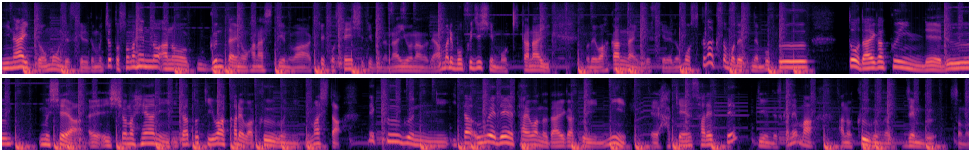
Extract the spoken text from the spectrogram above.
いないと思うんですけれども、ちょっとその辺のあの軍隊のお話っていうのは結構センシティブな内容なので、あんまり僕自身も聞かないので分かんないんですけれども、少なくともですね、僕と大学院でルームシェア、え一緒の部屋にいた時は彼は空軍にいました。で、空軍にいた上で台湾の大学院に、え派遣されてっていうんですかね、まあ、あの空軍が全部その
